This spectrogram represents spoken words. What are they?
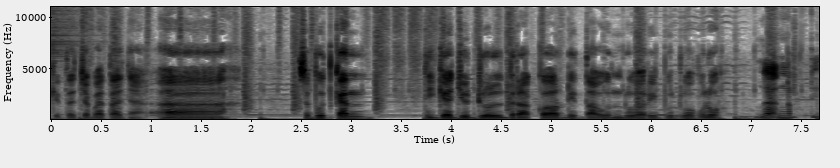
kita coba tanya. Uh, sebutkan tiga judul drakor di tahun 2020. Nggak ngerti.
